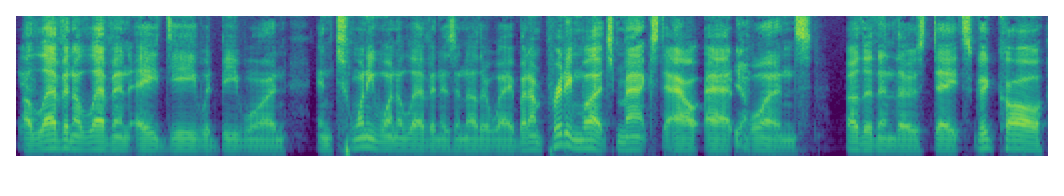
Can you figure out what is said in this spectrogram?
1111 AD would be one, and 2111 is another way. But I'm pretty much maxed out at ones other than those dates. Good call.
